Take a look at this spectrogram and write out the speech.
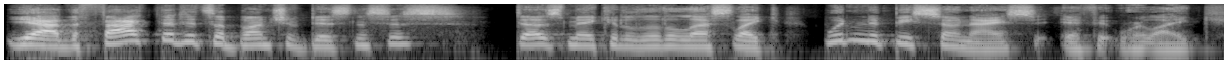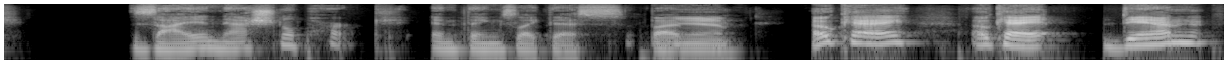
yeah, the fact that it's a bunch of businesses does make it a little less like, wouldn't it be so nice if it were like Zion National Park and things like this? But yeah. okay. Okay. Dan,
